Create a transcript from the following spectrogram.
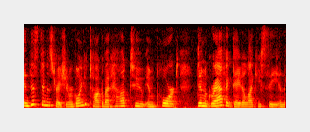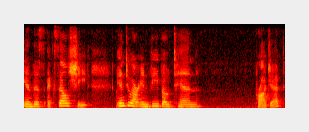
In this demonstration, we're going to talk about how to import demographic data like you see in, in this Excel sheet into our NVivo 10 project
